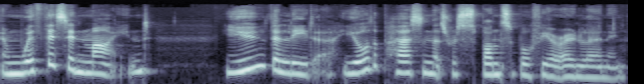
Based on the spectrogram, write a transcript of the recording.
And with this in mind, you, the leader, you're the person that's responsible for your own learning.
